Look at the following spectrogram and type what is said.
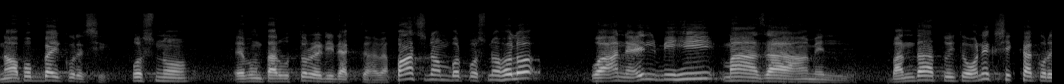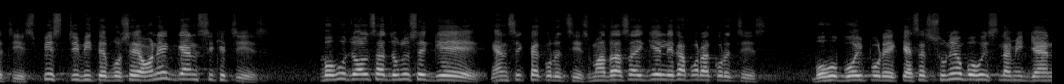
না অপব্যয় করেছি? প্রশ্ন এবং তার উত্তর রেডি রাখতে হবে। পাঁচ নম্বর প্রশ্ন হলো ওয়ান মাজা আমেল। বান্দা, তুই তো অনেক শিক্ষা করেছিস, পিস টিভিতে বসে অনেক জ্ঞান শিখেছিস, বহু জলসা জলুসে গিয়ে জ্ঞান শিক্ষা করেছিস, মাদ্রাসায় গিয়ে লেখাপড়া করেছিস বহু বই পড়ে, ক্যাসেট শুনেও বহু ইসলামিক জ্ঞান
